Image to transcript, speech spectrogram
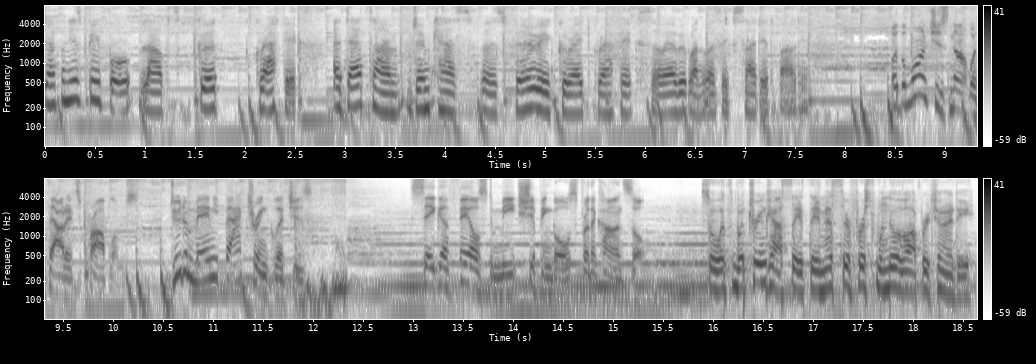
Japanese people loved good graphics. At that time, Dreamcast was very great graphics, so everyone was excited about it. But the launch is not without its problems. Due to manufacturing glitches, Sega fails to meet shipping goals for the console. So with, with Dreamcast, they, they missed their first window of opportunity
